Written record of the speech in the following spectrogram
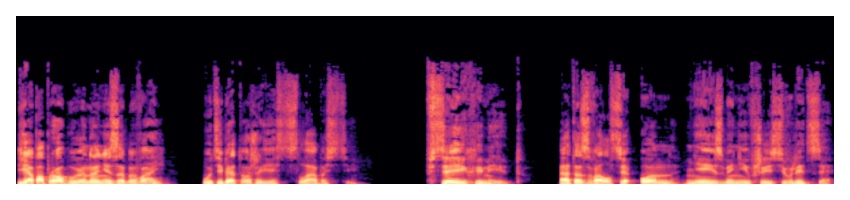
я попробую, но не забывай, у тебя тоже есть слабости». «Все их имеют», — отозвался он, не изменившись в лице.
